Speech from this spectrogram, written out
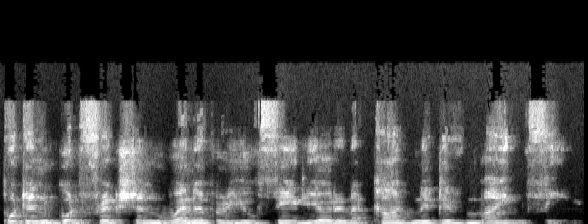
Put in good friction whenever you feel you're in a cognitive minefield.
